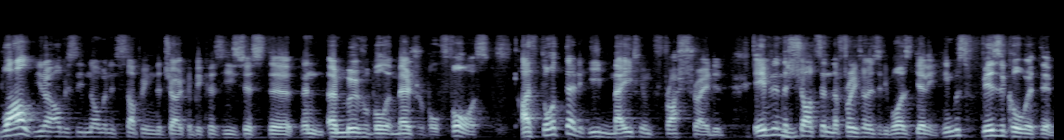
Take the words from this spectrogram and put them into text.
while you know obviously no one is stopping the Joker because he's just a, an immovable, immeasurable force. I thought that he made him frustrated, even in the mm. shots and the free throws that he was getting. He was physical with him.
